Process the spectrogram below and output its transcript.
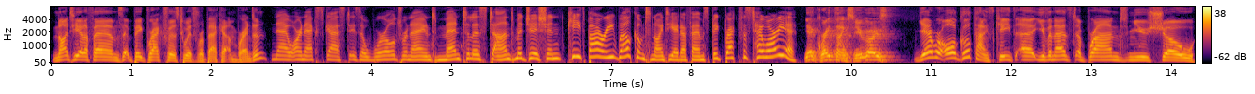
98 FM's Big Breakfast with Rebecca and Brendan. Now, our next guest is a world renowned mentalist and magician, Keith Barry. Welcome to 98 FM's Big Breakfast. How are you? Yeah, great. Thanks. And you guys? Yeah, we're all good, thanks, Keith. Uh, you've announced a brand new show,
